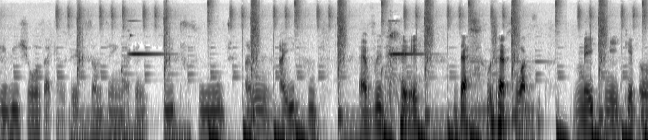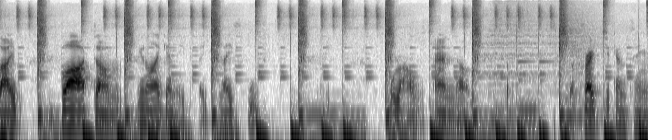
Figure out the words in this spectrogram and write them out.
TV shows. I can read something. I can eat food. I mean, I eat food every day. that's that's what makes me keep alive. But um, you know, I can eat like nice food pulao and um, the, the fried chicken thing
